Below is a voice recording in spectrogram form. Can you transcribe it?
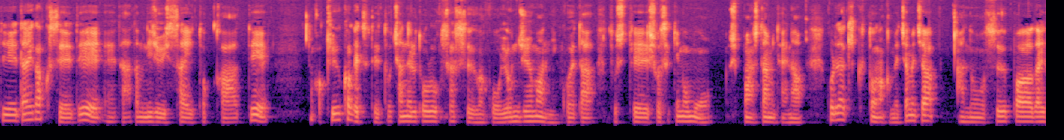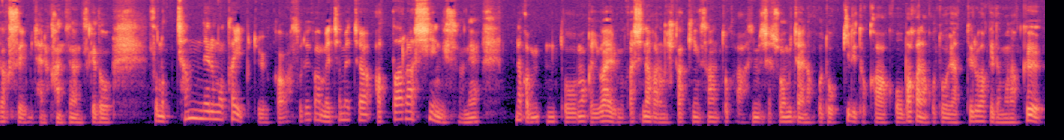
で、大学生で、えー、多分21歳とかで、なんか9ヶ月でとチャンネル登録者数がこう40万人超えた、そして書籍ももう出版したみたいな、これだけ聞くとなんかめちゃめちゃあのスーパー大学生みたいな感じなんですけど、そのチャンネルのタイプというか、それがめちゃめちゃ新しいんですよね。なんか、うんと、なんかいわゆる昔ながらのヒカキンさんとかはじめ社長みたいなこうドッキリとかこうバカなことをやってるわけでもなく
